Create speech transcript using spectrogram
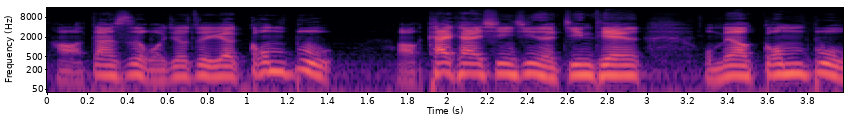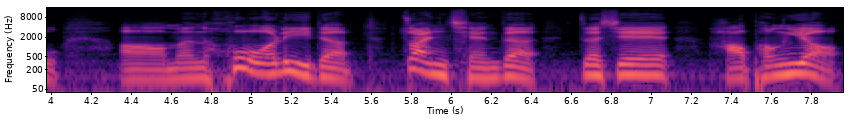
好，但是我就做一个公布，啊，开开心心的，今天我们要公布啊，我们获利的、赚钱的这些好朋友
